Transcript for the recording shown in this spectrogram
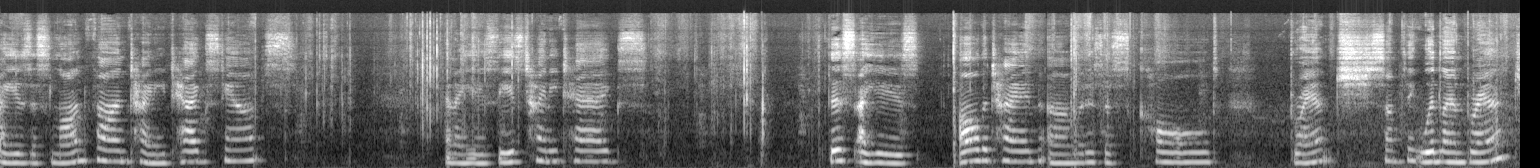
I use this Lawn Fawn tiny tag stamps. And I use these tiny tags. This I use all the time. Um, what is this called? Branch something? Woodland Branch.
